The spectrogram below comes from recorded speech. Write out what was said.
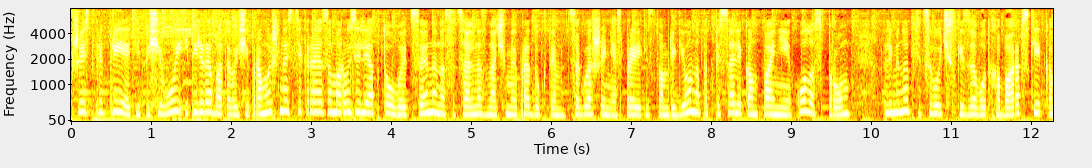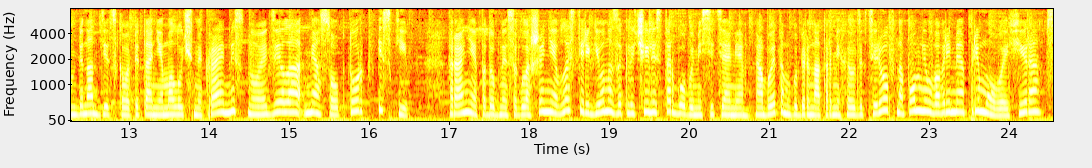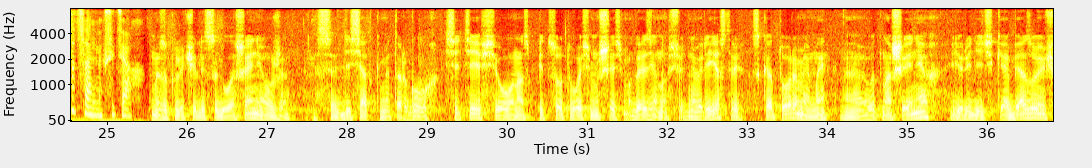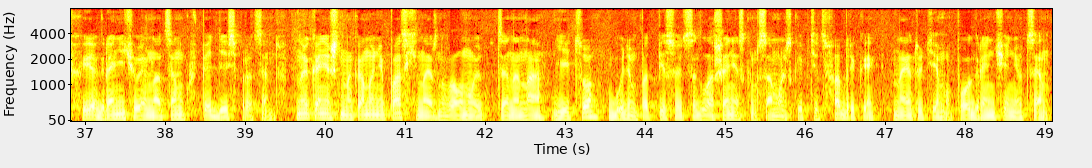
Шесть предприятий пищевой и перерабатывающей промышленности края заморозили оптовые цены на социально значимые продукты. Соглашение с правительством региона подписали компании «Колоспром», племенной птицеводческий завод «Хабаровский», комбинат детского питания «Молочный край», мясное дело, мясоопторг и «Скиф». Ранее подобные соглашения власти региона заключили с торговыми сетями. Об этом губернатор Михаил Дегтярев напомнил во время прямого эфира в социальных сетях. Мы заключили соглашение уже с десятками торговых сетей. Всего у нас 586 магазинов сегодня в реестре, с которыми мы э, в отношениях юридически обязывающих и ограничиваем наценку в 5-10%. Ну и, конечно, накануне Пасхи, наверное, волнуют цены на яйцо. Будем подписывать соглашение с комсомольской птицефабрикой на эту тему по ограничению цен.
